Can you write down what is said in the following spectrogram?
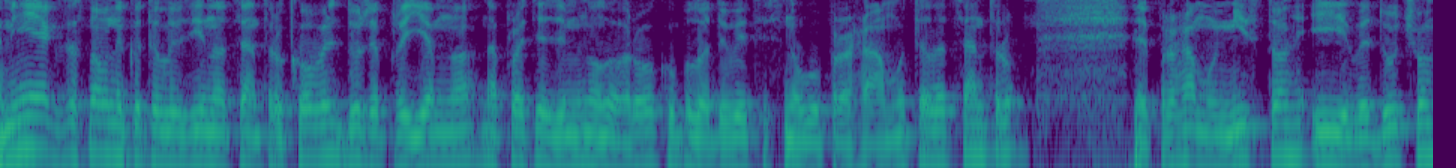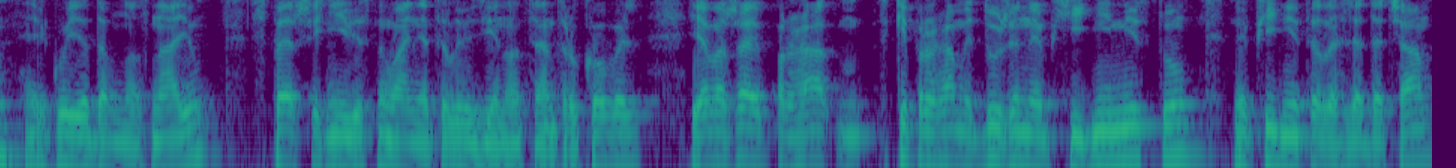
Мені, як засновнику телевізійного центру Коваль, дуже приємно на протязі минулого року було дивитися нову програму телецентру, е, програму Місто і ведучу, яку я давно знаю, з перших днів існування телевізійного центру Коваль. Я вважаю, такі програми дуже необхідні місту, необхідні телеглядачам.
